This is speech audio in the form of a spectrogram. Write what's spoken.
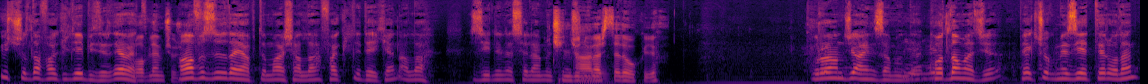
3 yılda fakülteyi bitirdi. Evet. Problem çocuk. Hafızlığı da yaptı maşallah fakültedeyken. Allah zihnine selamet İkinci Amin. üniversitede okuyor. Programcı aynı zamanda, kodlamacı, pek çok meziyetleri olan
